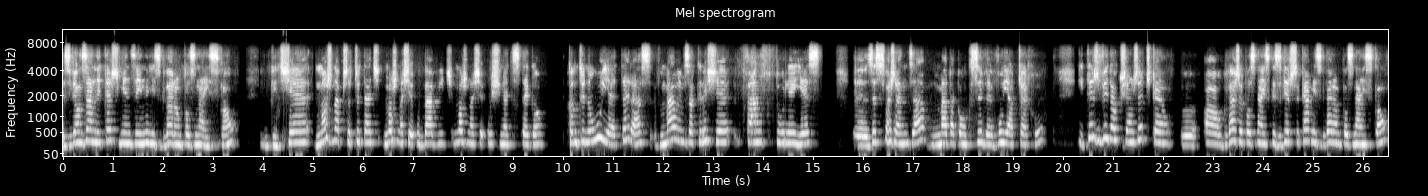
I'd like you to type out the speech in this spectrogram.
związany też między innymi z Gwarą Poznańską, gdzie można przeczytać, można się ubawić, można się uśmiać z tego. Kontynuuje teraz w małym zakresie pan, który jest y, ze Swarzędza, ma taką ksywę wuja Czechu i też wydał książeczkę y, o Gwarze Poznańskiej z wierszykami z Gwarą Poznańską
